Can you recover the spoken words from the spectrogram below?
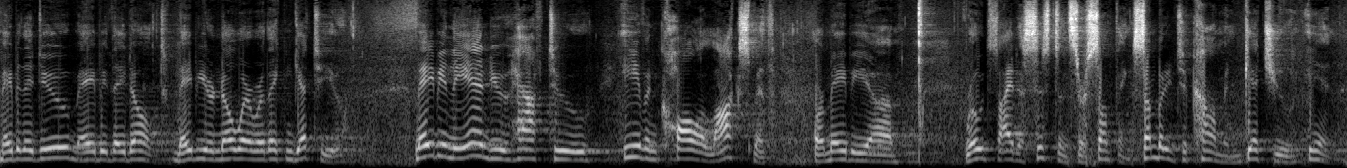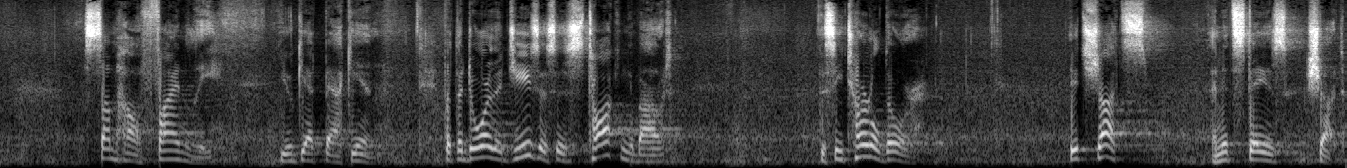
Maybe they do, maybe they don't. Maybe you're nowhere where they can get to you. Maybe in the end you have to even call a locksmith or maybe a roadside assistance or something, somebody to come and get you in. Somehow, finally, you get back in. But the door that Jesus is talking about, this eternal door, it shuts and it stays shut.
